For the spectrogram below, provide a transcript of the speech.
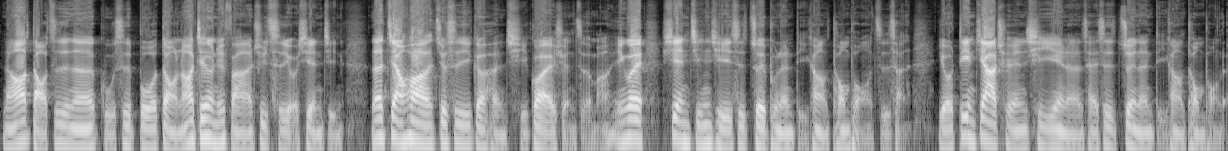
然后导致呢股市波动，然后结果你反而去持有现金，那这样的话就是一个很奇怪的选择嘛。因为现金其实是最不能抵抗通膨的资产，有定价权企业呢才是最能抵抗通膨的。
